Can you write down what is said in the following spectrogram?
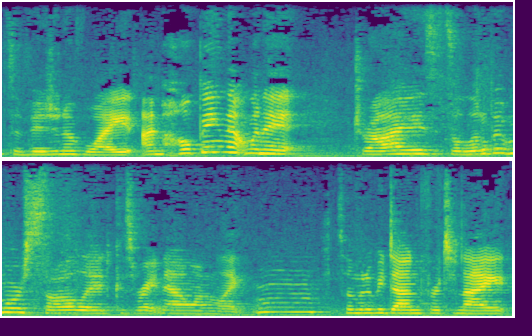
It's a vision of white. I'm hoping that when it dries, it's a little bit more solid because right now I'm like, mm. So I'm gonna be done for tonight.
